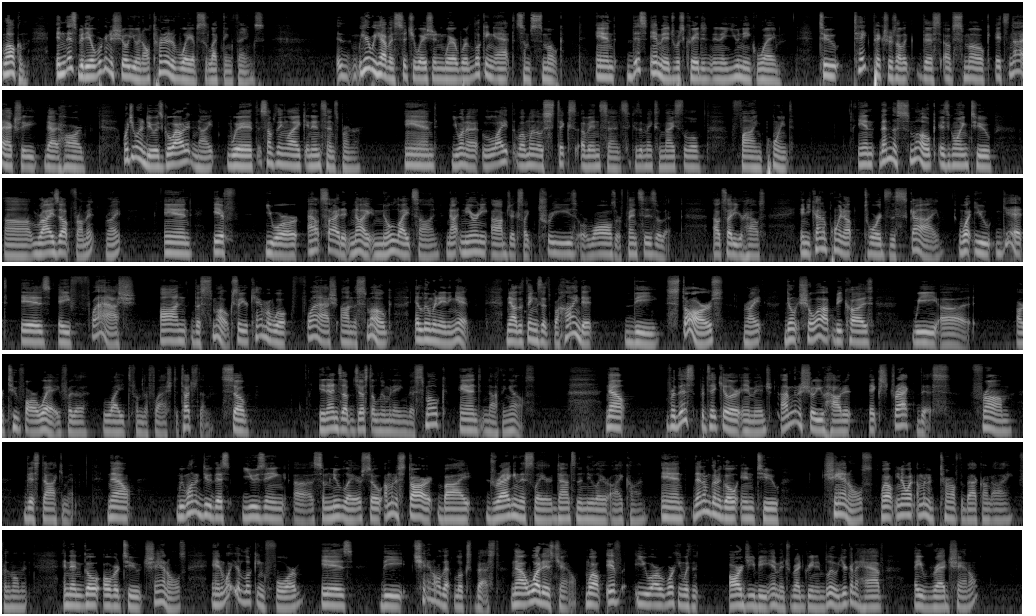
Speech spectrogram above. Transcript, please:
Welcome. In this video we're going to show you an alternative way of selecting things. Here we have a situation where we're looking at some smoke and this image was created in a unique way. To take pictures of this of smoke it's not actually that hard. What you want to do is go out at night with something like an incense burner and you want to light one of those sticks of incense because it makes a nice little fine point and then the smoke is going to uh, rise up from it, right? And if you are outside at night and no lights on, not near any objects like trees or walls or fences or the outside of your house, and you kind of point up towards the sky, what you get is a flash on the smoke. So your camera will flash on the smoke, illuminating it. Now the things that's behind it, the stars, right, don't show up because we uh, are too far away for the light from the flash to touch them. So it ends up just illuminating the smoke and nothing else. Now, for this particular image, I'm going to show you how to extract this from this document. Now, we want to do this using uh, some new layers. So I'm going to start by dragging this layer down to the new layer icon. And then I'm going to go into channels. Well, you know what? I'm going to turn off the background eye for the moment. And then go over to channels. And what you're looking for is the channel that looks best. Now, what is channel? Well, if you are working with an RGB image, red, green, and blue, you're going to have a red channel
